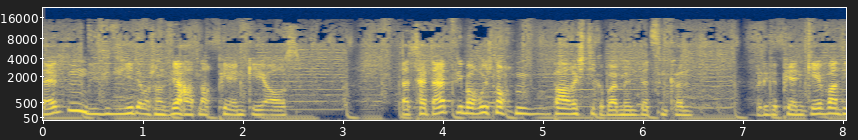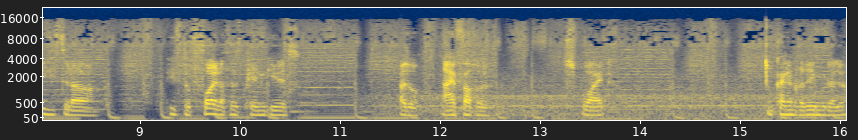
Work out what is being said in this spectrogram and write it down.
Da hinten, die, die sieht aber schon sehr hart nach PNG aus. Das hätte jetzt lieber ruhig noch ein paar richtige Bäume hinsetzen können. Weil diese PNG-Wand, die siehst du da, siehst du voll, dass das PNG ist. Also, einfache Sprite. Und keine 3D-Modelle.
